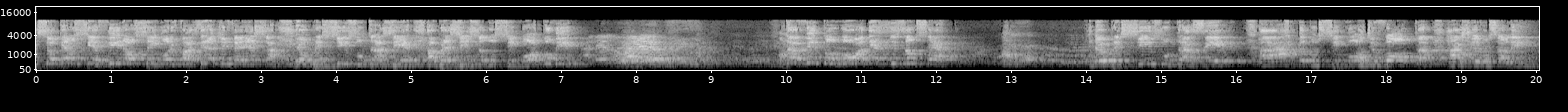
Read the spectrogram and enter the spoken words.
se eu quero servir ao Senhor e fazer a diferença, eu preciso trazer a presença do Senhor comigo. Davi tomou a decisão certa. Eu preciso trazer a arca do Senhor de volta a Jerusalém.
